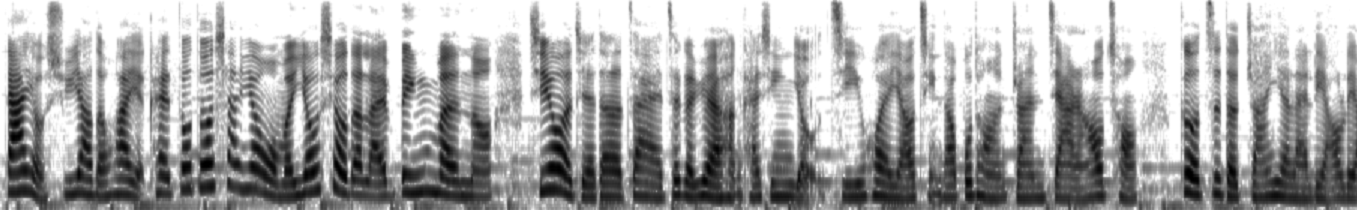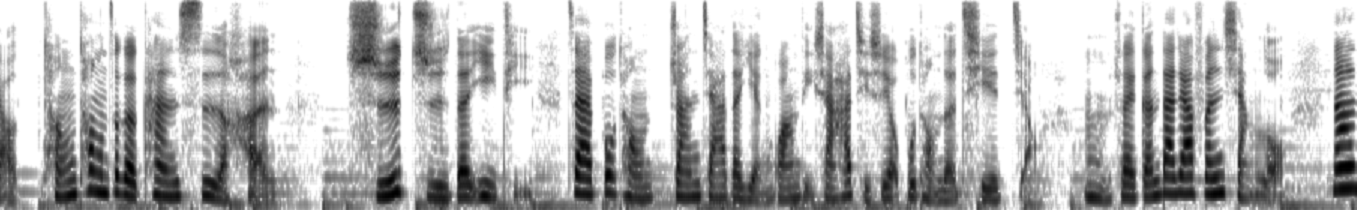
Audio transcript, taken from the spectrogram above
大家有需要的话，也可以多多善用我们优秀的来宾们哦。其实我觉得在这个月很开心，有机会邀请到不同的专家，然后从各自的专业来聊聊疼痛这个看似很。实质的议题，在不同专家的眼光底下，它其实有不同的切角，嗯，所以跟大家分享喽。那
